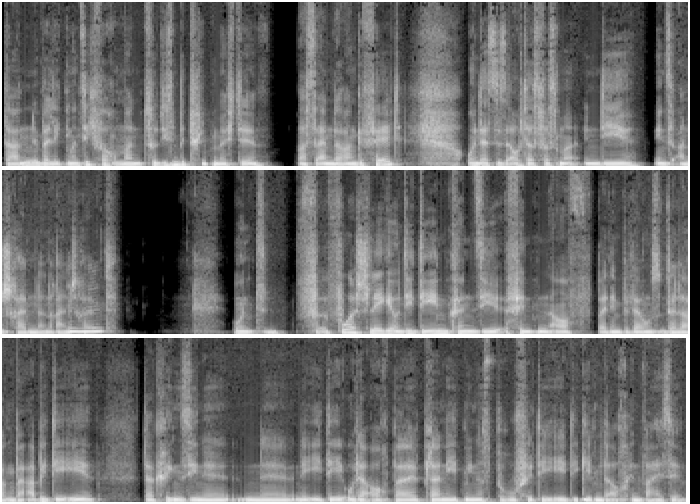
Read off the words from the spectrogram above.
dann überlegt man sich, warum man zu diesem Betrieb möchte, was einem daran gefällt. Und das ist auch das, was man in die, ins Anschreiben dann reinschreibt. Mhm. Und Vorschläge und Ideen können Sie finden auf, bei den Bewerbungsunterlagen bei abi.de. Da kriegen Sie eine, eine, eine Idee oder auch bei planet-berufe.de. Die geben da auch Hinweise.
